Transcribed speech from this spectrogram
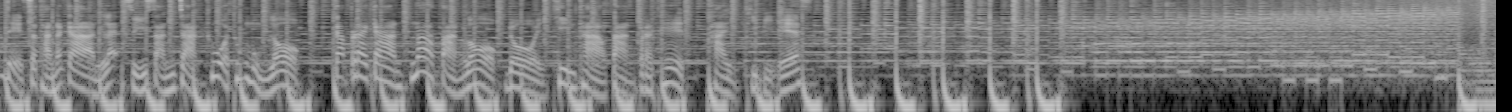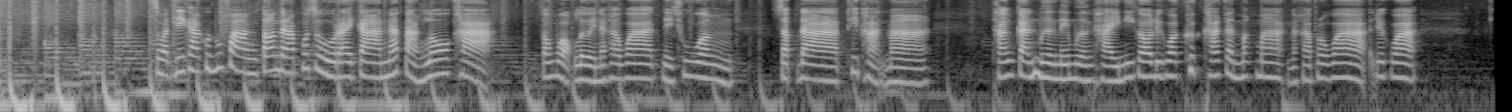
อัปเดตสถานการณ์และสีสันจากทั่วทุกมุมโลก กับรายการหน้าต่างโลกโดยทีมข่าวต่างประเทศไทย PBS สวัสดีค่ะคุณผู้ฟังต้อนรับเข้าสู่รายการหน้าต่างโลกค่ะ ต้องบอกเลยนะคะว่าในช่วงสัปดาห์ที่ผ่านมา ทั้งการเมืองในเมืองไทยนี่ก็เรียกว่าคึกคักกันมาก ๆนะคะ เพราะว่าเรียกว่า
